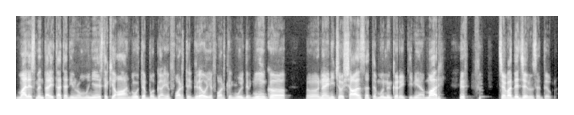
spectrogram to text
mai ales mentalitatea din România este că a, nu te băga, e foarte greu, e foarte mult de muncă, uh, n-ai nicio șansă, te mănâncă rechinea mari, ceva de genul se întâmplă.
